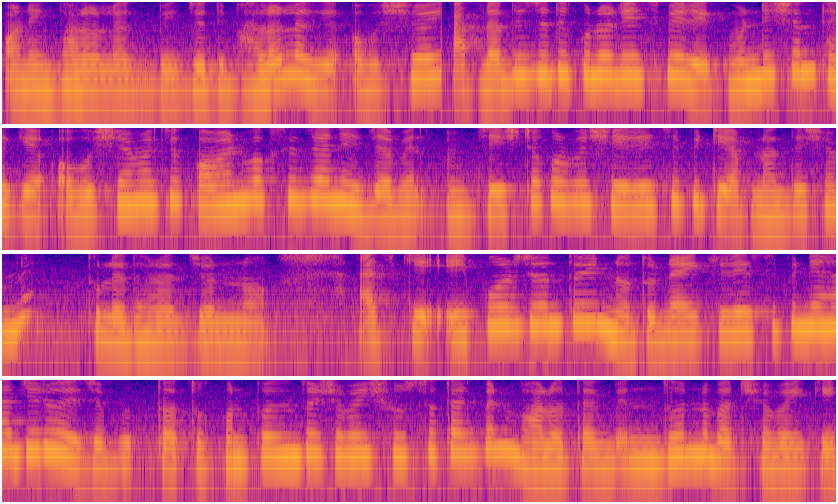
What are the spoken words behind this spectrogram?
অনেক ভালো লাগবে। যদি ভালো লাগে অবশ্যই আপনাদের যদি কোনো রেসিপির রেকমেন্ডেশন থাকে, অবশ্যই আমাকে কমেন্ট বক্সে জানিয়ে যাবেন। আমি চেষ্টা করব সেই রেসিপিটি আপনাদের সামনে তুলে ধরার জন্য। আজকে এই পর্যন্তই। নতুন আরেকটি রেসিপি নিয়ে হাজির হয়ে যাব। ততক্ষণ পর্যন্ত সবাই সুস্থ থাকবেন, ভালো থাকবেন। ধন্যবাদ সবাইকে।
